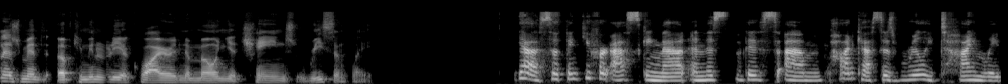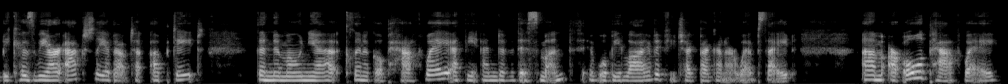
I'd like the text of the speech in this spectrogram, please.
management of community acquired pneumonia changed recently? Yeah, so thank you for asking that. And this this um, podcast is really timely because we are actually about to update the pneumonia clinical pathway at the end of this month. It will be live if you check back on our website. Um, our old pathway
